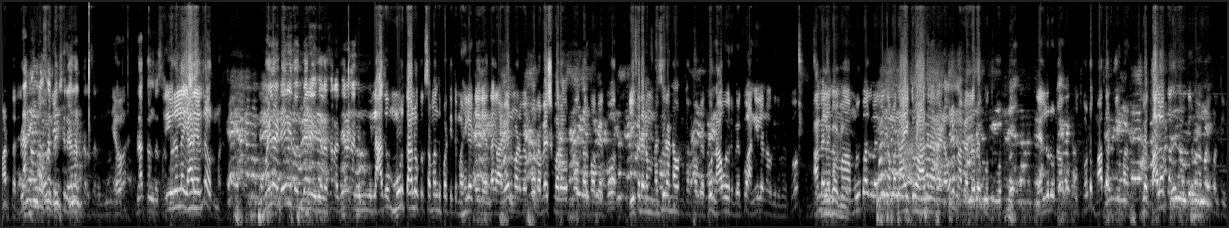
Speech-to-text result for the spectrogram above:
ಮಾಡ್ತಾರೆ. ಬ್ಲಾಕ್ ಕಾಂಗ್ರೆಸ್ ಇವರೆಲ್ಲ ಯಾರು ಹೇಳಿದ್ರೆ ಅವ್ರು ಮಾಡಿ ಮಹಿಳಾ ಡೈರಿ ಒಂದ್ ಬೇರೆ ಇದೆಯಲ್ಲ ಸರ್ ಅದೇನ ನಿಮ್ ಇಲ್ಲ ಅದು ಮೂರ್ ತಾಲೂಕಿಗೆ ಸಂಬಂಧಪಟ್ಟಿದ್ದು ಮಹಿಳಾ ಡೈರಿ ಅಂದಾಗ ನಾವೇನ್ ಮಾಡ್ಬೇಕು ರಮೇಶ್ ಕುಮಾರ್ ಅವ್ರನ್ನ ಕರ್ಕೋಬೇಕು ಈ ಕಡೆ ನಮ್ಮ ನಜೀರ್ ಅಣ್ಣ ಅವ್ರನ್ನ ಕರ್ಕೋಬೇಕು ನಾವು ಇರ್ಬೇಕು ಅನಿಲ್ ಅಣ್ಣ ಅವ್ರು ಇರ್ಬೇಕು ಆಮೇಲೆ ನಮ್ಮ ಮುಳ್ಬಾಗ್ಲಲ್ಲಿ ನಮ್ಮ ನಾಯಕರು ಆದಿನಾರಾಯಣ ಅವರು ನಾವೆಲ್ಲರೂ ಕೂತ್ಕೊಂಡು ಎಲ್ಲರೂ ನಾವು ಕೂತ್ಕೊಂಡು ಮಾತಾಡಿ ತೀರ್ಮಾನ ಇವಾಗ ತಾಲೂಕಲ್ಲಿ ನಾವು ತೀರ್ಮಾನ ಮಾಡ್ಕೊಳ್ತೀವಿ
